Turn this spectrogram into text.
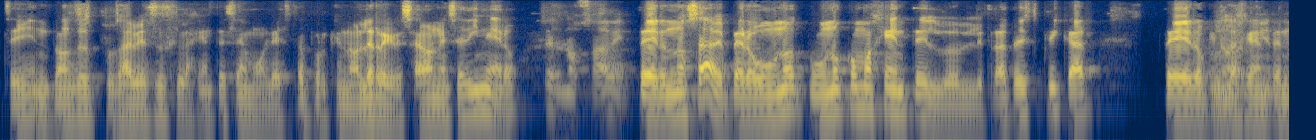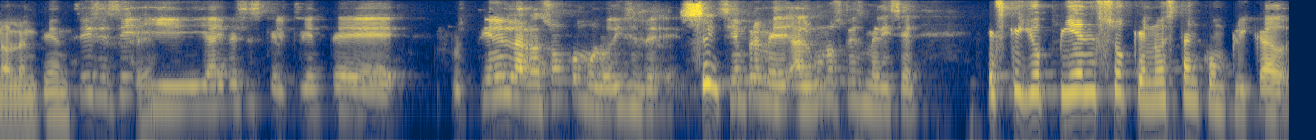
¿sí? Entonces, pues a veces la gente se molesta porque no le regresaron ese dinero. Pero no sabe. Pero no sabe, pero uno, uno como agente le trata de explicar, pero pues la gente no lo entiende. Sí, sí, sí, y hay veces que el cliente, pues tiene la razón como lo dicen. Sí. Siempre me, algunos clientes me dicen, es que yo pienso que no es tan complicado.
